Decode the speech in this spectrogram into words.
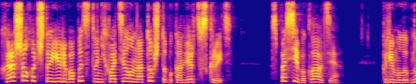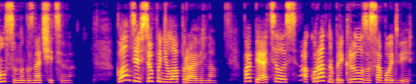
Хорошо хоть, что ее любопытства не хватило на то, чтобы конверт вскрыть. Спасибо, Клавдия. Клим улыбнулся многозначительно. Клавдия все поняла правильно. Попятилась, аккуратно прикрыла за собой дверь.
